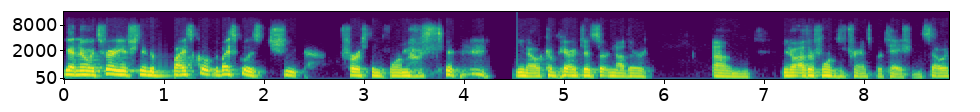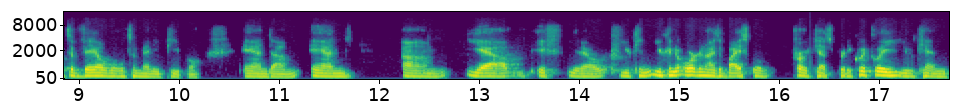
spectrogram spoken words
yeah no it's very interesting. The bicycle the bicycle is cheap first and foremost you know compared to certain other um, you know other forms of transportation. So it's available to many people. And um, and um, yeah if you know you can you can organize a bicycle protest pretty quickly. You can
